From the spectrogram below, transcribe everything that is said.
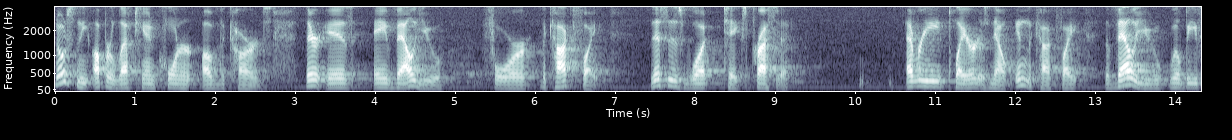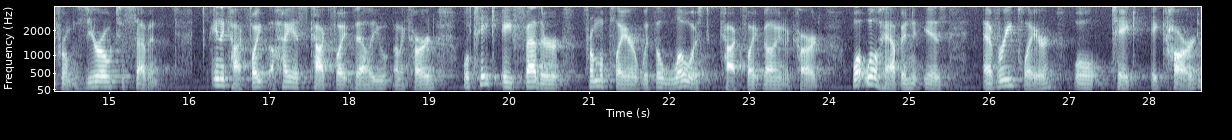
notice in the upper left-hand corner of the cards, there is a value for the cockfight. This is what takes precedent. Every player is now in the cockfight. The value will be from 0 to 7. In a cockfight, the highest cockfight value on a card will take a feather from a player with the lowest cockfight value in a card. What will happen is every player will take a card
